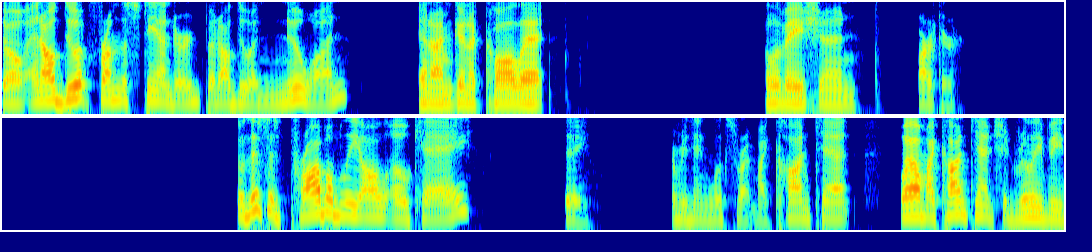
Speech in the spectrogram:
So, and I'll do it from the standard, but I'll do a new one, and I'm going to call it elevation marker. So this is probably all okay. Let's see, everything looks right. My content, well, my content should really be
